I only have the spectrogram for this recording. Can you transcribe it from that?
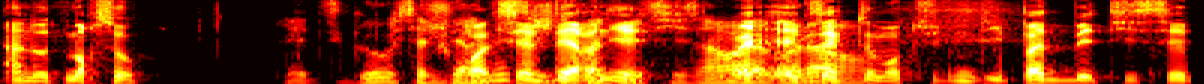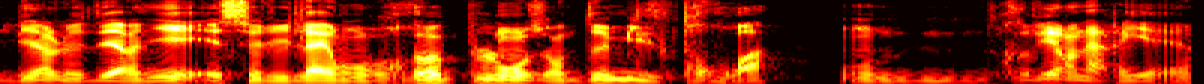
Un autre morceau? Let's go. C'est le Je crois dernier. que c'est le dernier. bêtises, hein. Ouais, Ouais, voilà. exactement. Tu ne dis pas de bêtises, c'est bien le dernier. Et celui-là, on replonge en 2003. On revient en arrière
